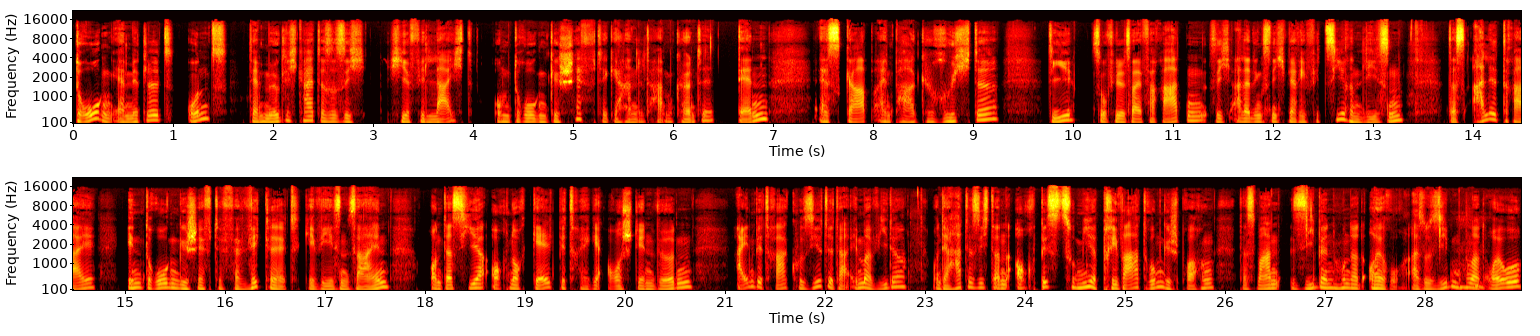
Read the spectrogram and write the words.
Drogen ermittelt und der Möglichkeit, dass es sich hier vielleicht um Drogengeschäfte gehandelt haben könnte, denn es gab ein paar Gerüchte, die, so viel sei verraten, sich allerdings nicht verifizieren ließen, dass alle drei in Drogengeschäfte verwickelt gewesen seien und dass hier auch noch Geldbeträge ausstehen würden, ein Betrag kursierte da immer wieder und er hatte sich dann auch bis zu mir privat rumgesprochen. Das waren 700 Euro. Also 700 mhm. Euro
